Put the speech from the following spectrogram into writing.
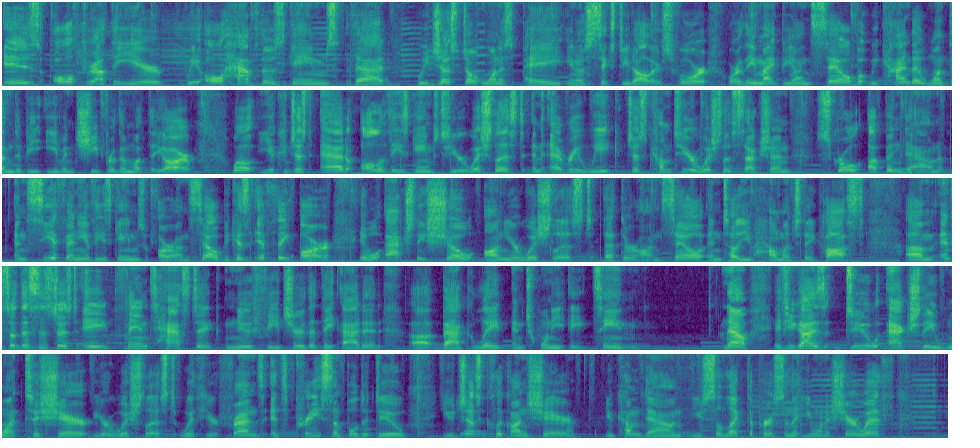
is all throughout the year we all have those games that we just don't want to pay you know $60 for or they might be on sale but we kind of want them to be even cheaper than what they are. Well you can just add all of these games to your wish list and every week just come to your wish list section scroll up and down and see if any of these games are on sale because if they are it will actually show on your wish list that they're on sale and tell you how much they cost um, and so this is just a fantastic new feature that they added uh, back late in 2018. Now, if you guys do actually want to share your wish list with your friends, it's pretty simple to do. You just click on share, you come down, you select the person that you want to share with,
